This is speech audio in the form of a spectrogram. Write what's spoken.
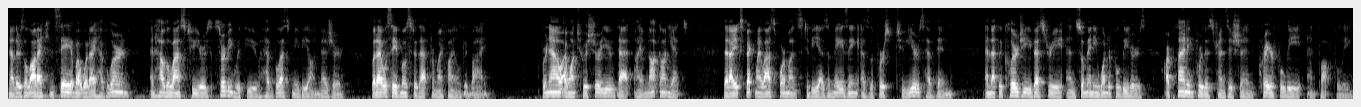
Now, there's a lot I can say about what I have learned and how the last two years serving with you have blessed me beyond measure, but I will save most of that for my final goodbye. For now, I want to assure you that I am not gone yet, that I expect my last four months to be as amazing as the first two years have been, and that the clergy, vestry, and so many wonderful leaders are planning for this transition prayerfully and thoughtfully.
